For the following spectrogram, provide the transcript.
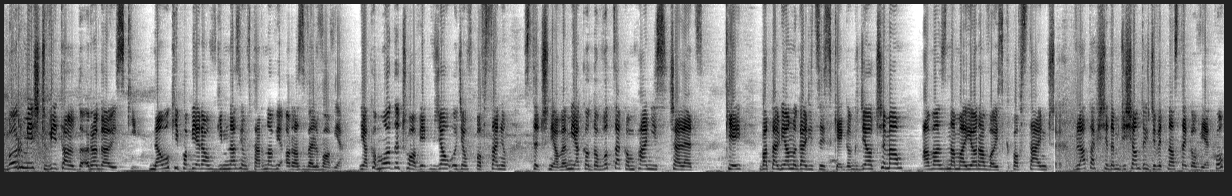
Burmistrz Witold Rogojski nauki pobierał w gimnazjum w Tarnowie oraz w Lwowie. Jako młody człowiek wziął udział w powstaniu styczniowym jako dowódca kompanii strzeleckiej batalionu galicyjskiego, gdzie otrzymał awans na majora wojsk powstańczych. W latach 70. XIX wieku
